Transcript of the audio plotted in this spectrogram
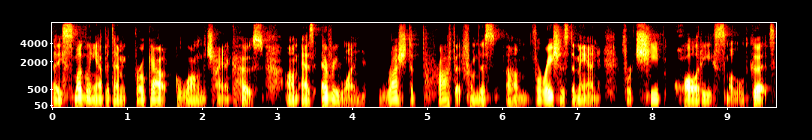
a smuggling epidemic broke out along the China coast um, as everyone rushed to profit from this um, voracious demand for cheap, quality smuggled goods.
